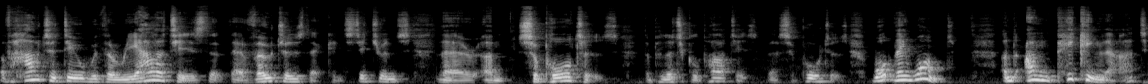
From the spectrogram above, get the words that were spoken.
of how to deal with the realities that their voters, their constituents, their um, supporters, the political parties, their supporters, what they want. And unpicking that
